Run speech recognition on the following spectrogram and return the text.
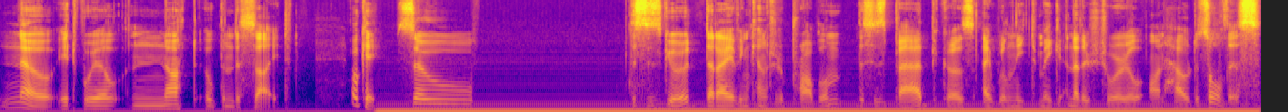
No, it will not open the site. Okay, so this is good that I have encountered a problem. This is bad because I will need to make another tutorial on how to solve this.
